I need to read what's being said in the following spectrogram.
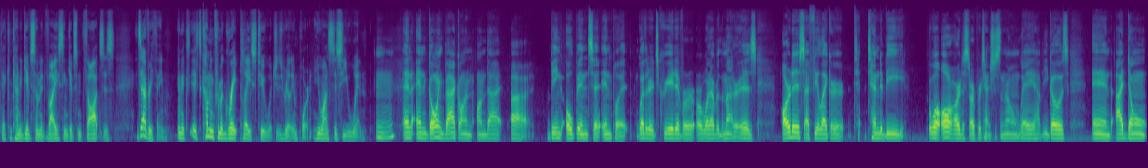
that can kind of give some advice and give some thoughts is it's everything, and it's, it's coming from a great place too, which is really important. He wants to see you win. and and going back on on that uh being open to input whether it's creative or or whatever the matter is artists i feel like are t- tend to be well all artists are pretentious in their own way have egos and i don't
